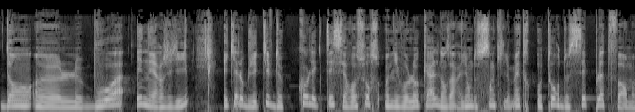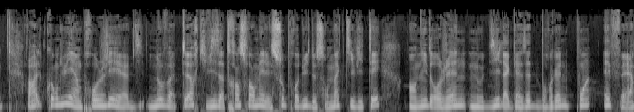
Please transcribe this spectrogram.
dans euh, le bois énergie et qui a l'objectif de collecter ses ressources au niveau local dans un rayon de 100 km autour de ses plateformes. Alors elle conduit un projet euh, dit novateur qui vise à transformer les sous-produits de son activité en hydrogène, nous dit la gazette bourgogne.fr.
